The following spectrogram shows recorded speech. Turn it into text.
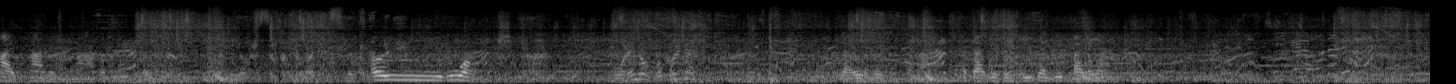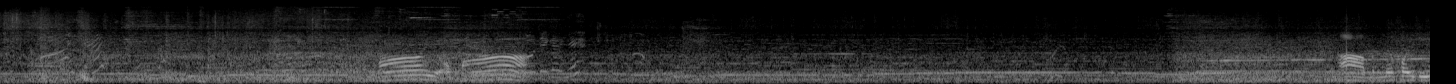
ถ่ายพันมาก็เอ้ยร่วงแล้อาจารย์คือคนี้จะรีบไปแล้วยัง่ามันไม่ค่อยดี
